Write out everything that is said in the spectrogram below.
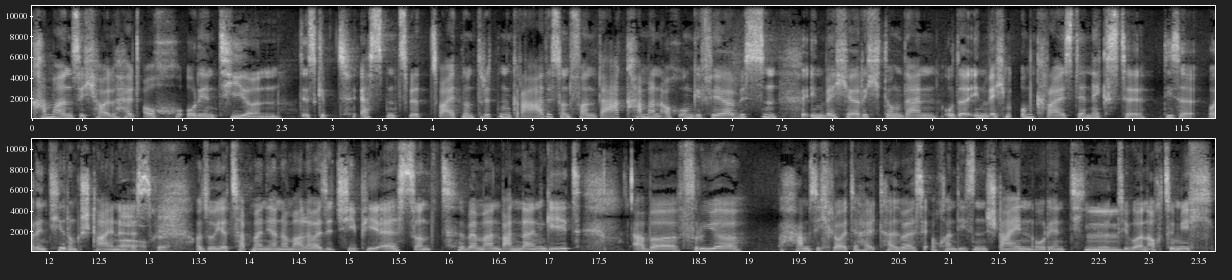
kann man sich halt, halt auch orientieren. Es gibt ersten, zweiten und dritten Grades und von da kann man auch ungefähr wissen, in welcher Richtung dann oder in welchem Umkreis der nächste dieser Orientierungssteine ah, ist. Okay. Also jetzt hat man ja normalerweise GPS und wenn man wandern geht, aber früher haben sich Leute halt teilweise auch an diesen Steinen orientiert. Mhm. Sie waren auch ziemlich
